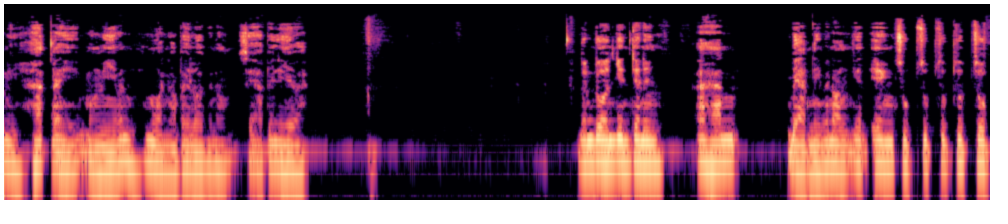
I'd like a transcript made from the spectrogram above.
นี่ฮักไอ้หมองนี้มันม่วนเข้าไปเลยพี่น้องเสียไปเรียว่ะ โดนๆกินเทีนึงอาหารแบบนี้พี่น้องเฮ็ดเองสุบสุบสุบสุบสุบ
